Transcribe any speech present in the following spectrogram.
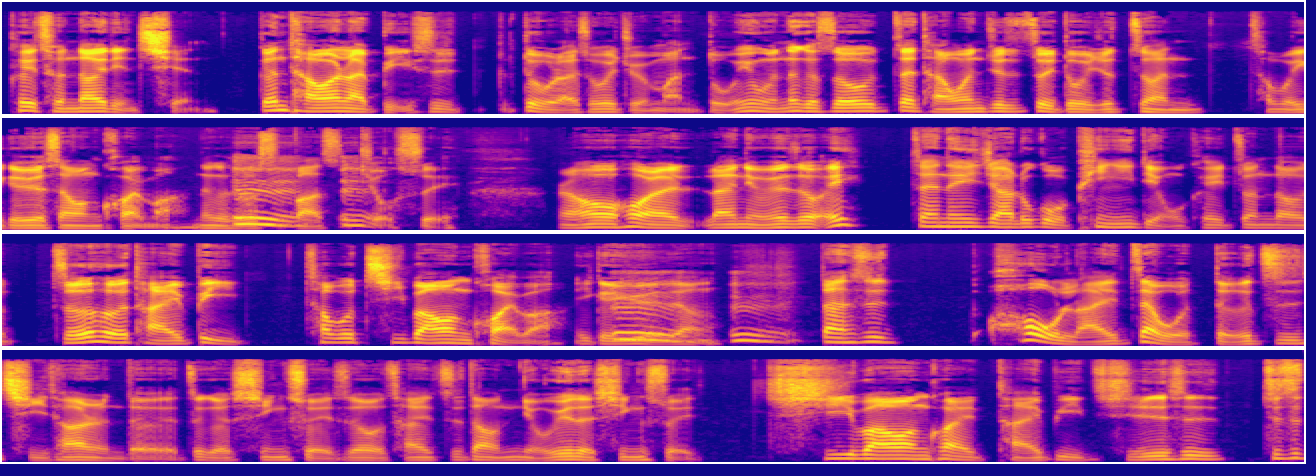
可以存到一点钱，跟台湾来比是对我来说会觉得蛮多。因为我那个时候在台湾就是最多也就赚差不多一个月三万块嘛，那个时候是八十九岁，然后后来来纽约之后，哎。在那一家，如果我拼一点，我可以赚到折合台币差不多七八万块吧，一个月这样。嗯，嗯，但是后来在我得知其他人的这个薪水之后，才知道纽约的薪水七八万块台币其实是就是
